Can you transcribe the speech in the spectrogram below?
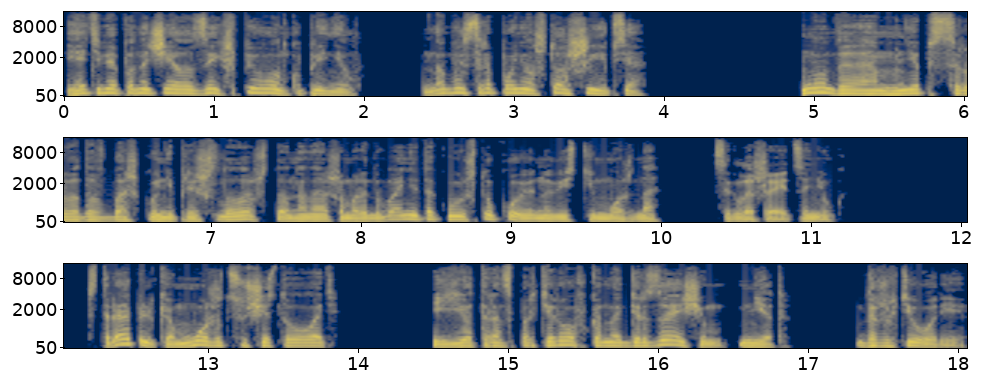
«Я тебя поначалу за их шпионку принял, но быстро понял, что ошибся». «Ну да, мне б сроду в башку не пришло, что на нашем Редване такую штуковину вести можно», — соглашается Нюк. «Страпелька может существовать, ее транспортировка на дерзающем нет, даже в теории.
